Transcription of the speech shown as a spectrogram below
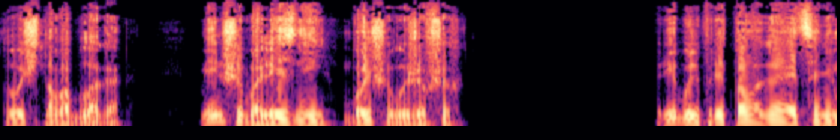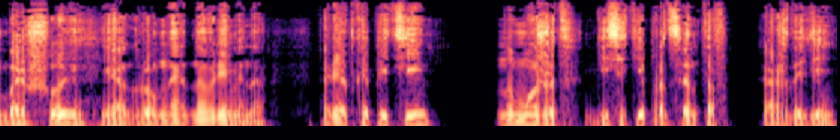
точно во благо. Меньше болезней, больше выживших. Прибыль предполагается небольшой и огромной одновременно, порядка пяти, ну, может, десяти процентов каждый день.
